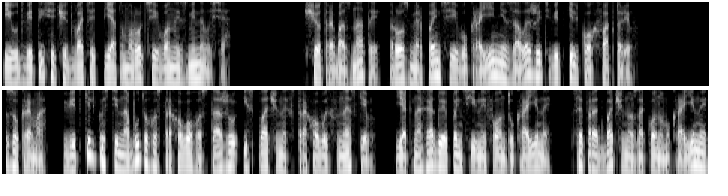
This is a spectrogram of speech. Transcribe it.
І у 2025 році вони змінилися. Що треба знати, розмір пенсії в Україні залежить від кількох факторів. Зокрема, від кількості набутого страхового стажу і сплачених страхових внесків, як нагадує Пенсійний фонд України, це передбачено законом України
